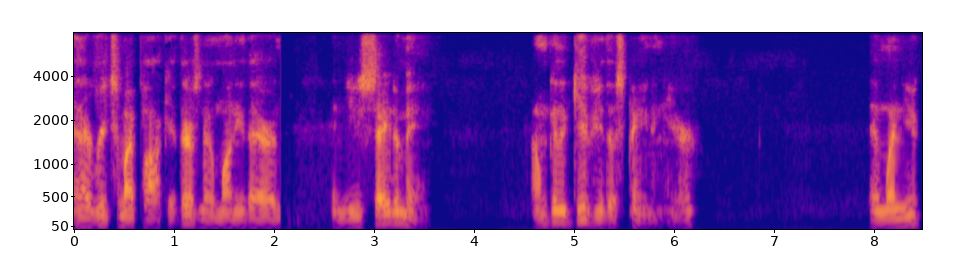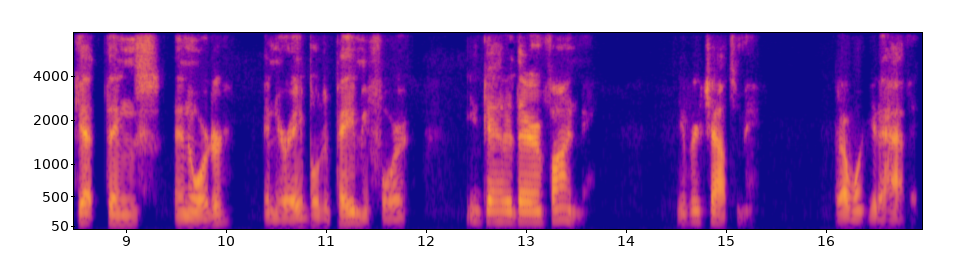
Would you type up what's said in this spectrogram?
And I reach in my pocket, there's no money there. And you say to me, I'm going to give you this painting here. And when you get things in order and you're able to pay me for it, you get it there and find me. You reach out to me, but I want you to have it.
